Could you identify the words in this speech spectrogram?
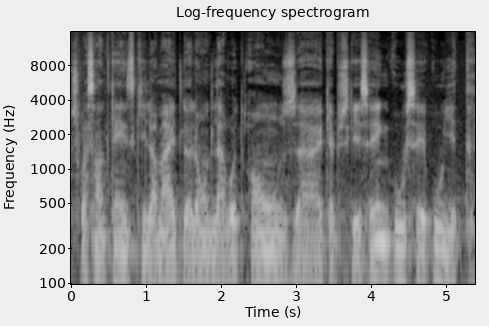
75 euh, km le long de la route 11 à Kapuskasing, où c'est où il est très,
